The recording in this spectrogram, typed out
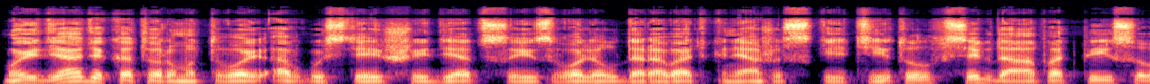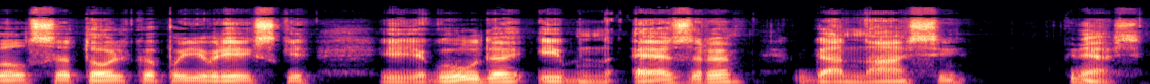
мой дядя, которому твой августейший дед соизволил даровать княжеский титул, всегда подписывался только по-еврейски, и Ягуда, Ибн Эзра, Ганаси, князь.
